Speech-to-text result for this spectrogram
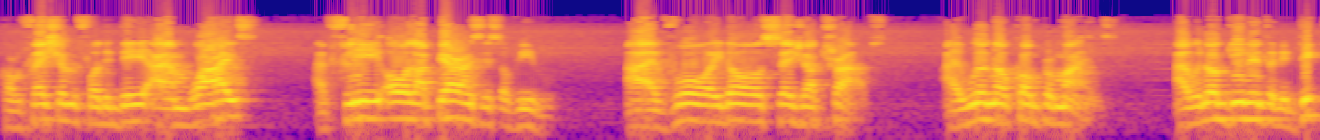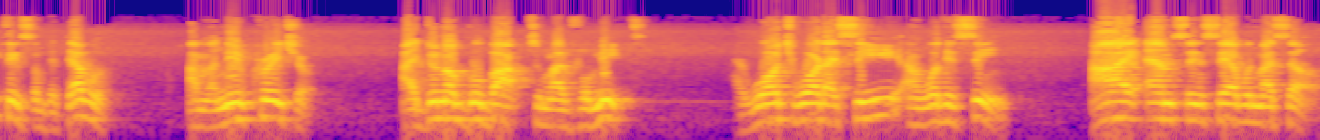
Confession for the day I am wise. I flee all appearances of evil. I avoid all sexual traps. I will not compromise. I will not give in to the dictates of the devil. I'm a new creature. I do not go back to my vomit. I watch what I see and what is seen. I am sincere with myself.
